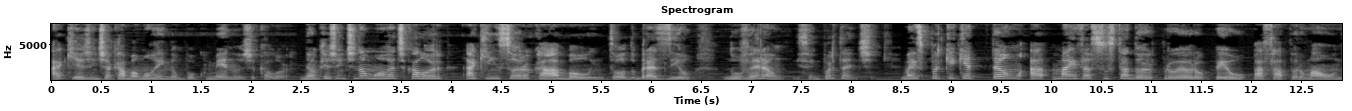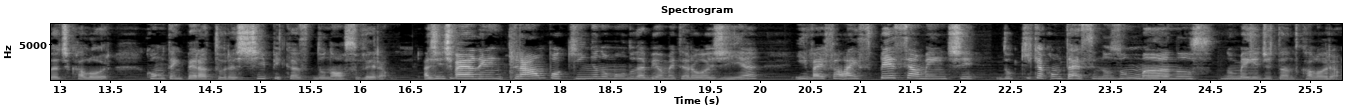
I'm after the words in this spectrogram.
aqui a gente acaba morrendo um pouco menos de calor. Não que a gente não morra de calor aqui em Sorocaba ou em todo o Brasil no verão, isso é importante. Mas por que, que é tão mais assustador para o europeu passar por uma onda de calor com temperaturas típicas do nosso verão? A gente vai adentrar um pouquinho no mundo da biometeorologia e vai falar especialmente do que, que acontece nos humanos no meio de tanto calorão.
